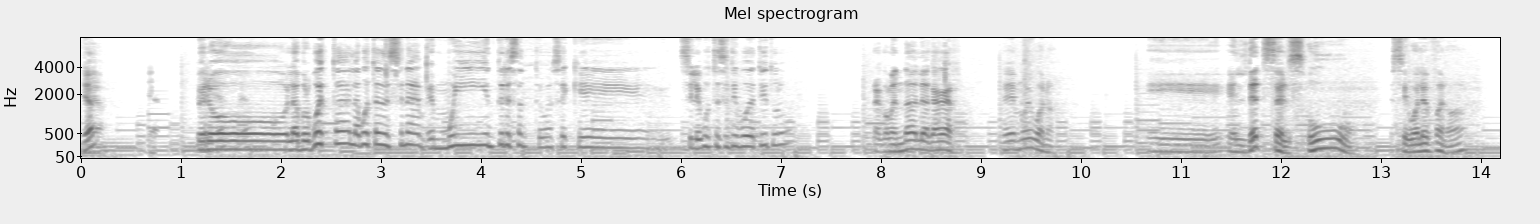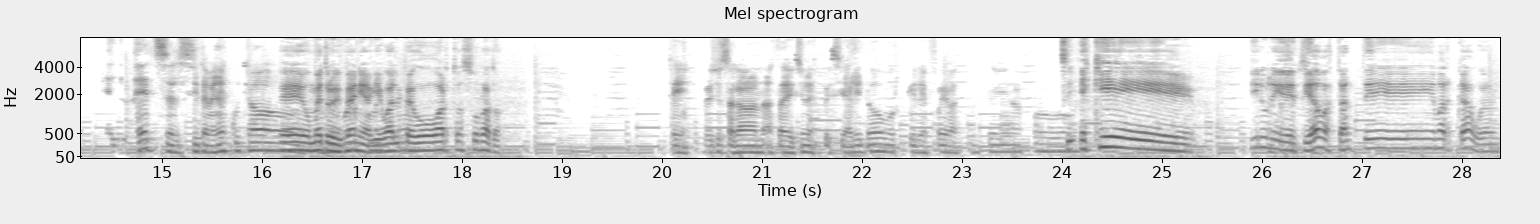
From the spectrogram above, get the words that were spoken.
¿Ya? Pero la propuesta, la puesta de escena es muy interesante, weón. Así que si le gusta ese tipo de título, recomendable a cagar. Es muy bueno. Eh, el Dead Cells, uh, ese igual es bueno, ¿eh? El Dead Cells, sí, también he escuchado. Es un Metroidvania que igual pegó pegó harto en su rato. Sí, de hecho sacaron hasta edición especial y todo porque le fue bastante bien al juego. Sí, es que tiene una identidad bastante marcada, weón.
